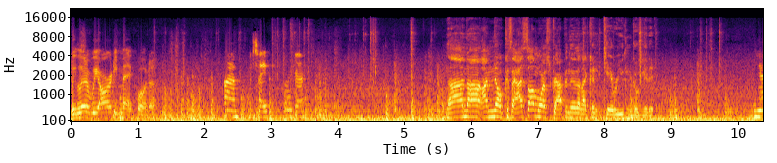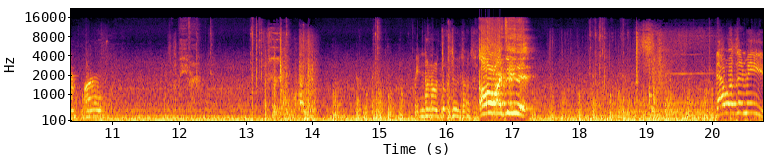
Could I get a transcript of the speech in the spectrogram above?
We literally we already met quota. Um, type. Okay. Nah, nah, I'm no, cause I saw more scrap in there that I couldn't carry. You can go get it. Yeah, alright. Wait, no, no, don't do it, don't do it. Oh, I did it! That wasn't me!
